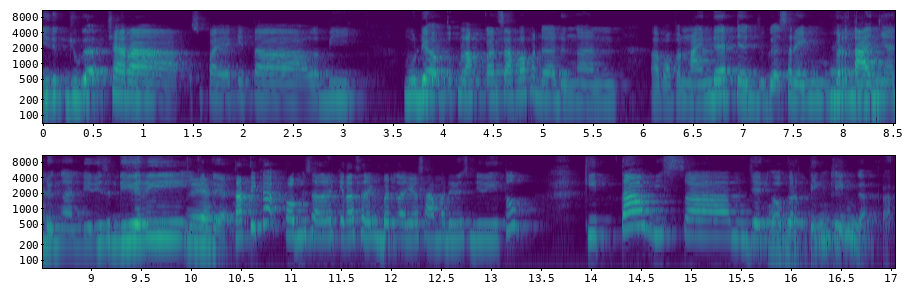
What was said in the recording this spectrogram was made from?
ju- juga cara supaya kita lebih mudah untuk melakukan self love adalah dengan um, open minded dan juga sering bertanya dengan diri sendiri Iya. gitu ya. Tapi Kak, kalau misalnya kita sering bertanya sama diri sendiri itu kita bisa menjadi overthinking Overthinking. nggak Kak?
